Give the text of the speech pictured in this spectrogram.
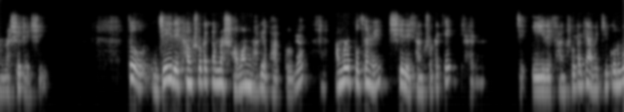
আমরা সেটাই শিখব। তো যেই রেখাংশটাকে আমরা সমান ভাগে ভাগ করব, আমরা প্রথমে সেই রেখাংশটাকে যে এই রেখাংশটাকে আমি কি করব?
